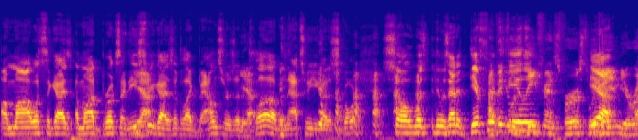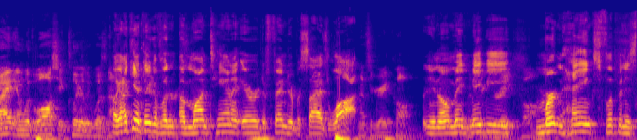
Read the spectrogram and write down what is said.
Ahmad. What's the guys? Ahmad Brooks. Like these Yeah. three guys look like bouncers at a club, and that's who you got to score. So was was that a different I think it was defense first with Yeah. him. You're right, and with Walsh, it clearly was not. Like I can't think of a. Montana era defender besides Lott. That's a great call. You know, maybe, maybe. Merton Hanks flipping his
